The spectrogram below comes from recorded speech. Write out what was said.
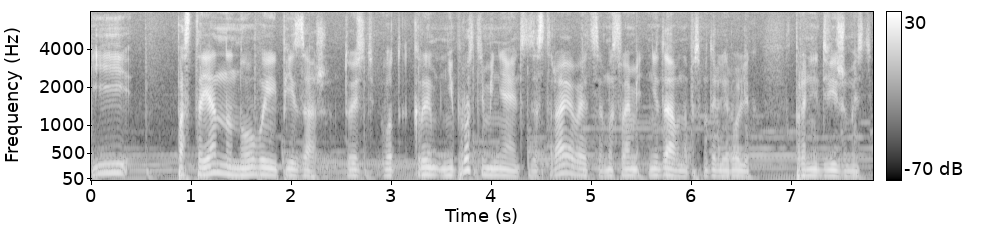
и постоянно новые пейзажи. То есть вот Крым не просто меняется, застраивается. Мы с вами недавно посмотрели ролик про недвижимость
